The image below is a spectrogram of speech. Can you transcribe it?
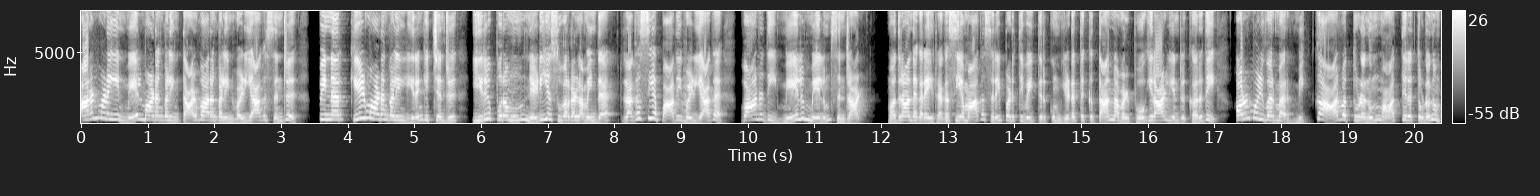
அரண்மனையின் மேல் மாடங்களின் தாழ்வாரங்களின் வழியாக சென்று பின்னர் கீழ்மாடங்களில் இறங்கிச் சென்று இருபுறமும் நெடிய சுவர்கள் அமைந்த ரகசிய பாதை வழியாக வானதி மேலும் மேலும் சென்றாள். மதுராந்தகரை ரகசியமாக சிறைப்படுத்தி வைத்திருக்கும் இடத்துக்குத்தான் அவள் போகிறாள் என்று கருதி அருள்மொழிவர்மர் மிக்க ஆர்வத்துடனும் ஆத்திரத்துடனும்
